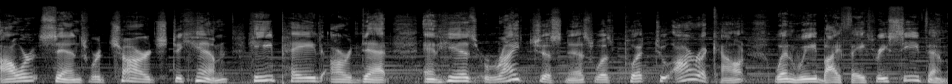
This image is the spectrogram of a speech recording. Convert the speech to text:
Our sins were charged to him. He paid our debt, and his righteousness was put to our account when we by faith receive him.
